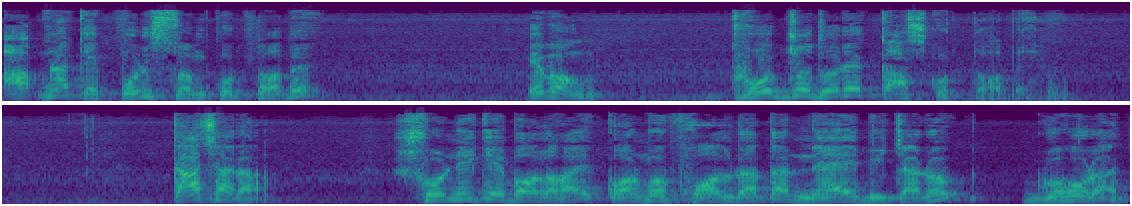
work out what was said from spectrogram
আপনাকে পরিশ্রম করতে হবে এবং ধৈর্য ধরে কাজ করতে হবে। তাছাড়া শনিকে বলা হয় কর্মফলদাতা, ন্যায় বিচারক, গ্রহরাজ।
